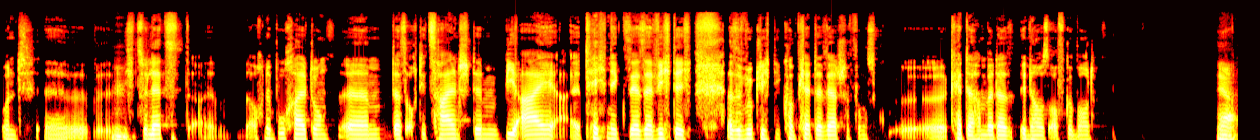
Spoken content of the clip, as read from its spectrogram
Und äh, mhm. nicht zuletzt äh, auch eine Buchhaltung, ähm, dass auch die Zahlen stimmen, BI, äh, Technik sehr, sehr wichtig. Also wirklich die komplette Wertschöpfungskette haben wir da in-house aufgebaut. Ja,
